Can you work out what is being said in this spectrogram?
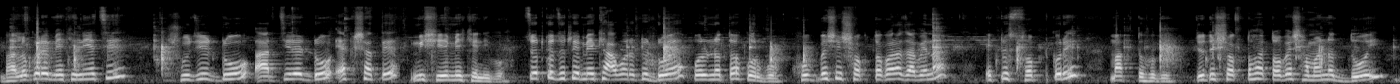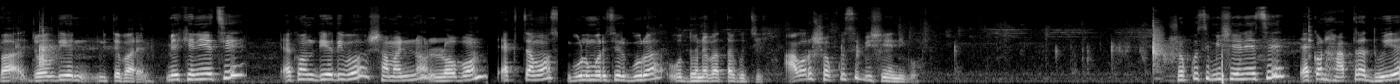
ভালো করে মেখে নিয়েছি। সুজির ডো আর চিড়ের ডো একসাথে মিশিয়ে মেখে নিব। চটকে চটকে মেখে আবার একটু ডোয়ে পরিণত করব। খুব বেশি শক্ত করা যাবে না, একটু সফট করে মাখতে হবে। যদি শক্ত হয় তবে সামান্য দই বা জল দিয়ে নিতে পারেন। মেখে নিয়েছি। এখন দিয়ে দিব সামান্য লবণ, এক চামচ গুলমরিচের গুঁড়া ও ধনেপাতা কুচি। আবারও সব কিছু মিশিয়ে নিব। সব কিছু মিশিয়ে নিয়েছি। এখন হাতটা ধুয়ে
